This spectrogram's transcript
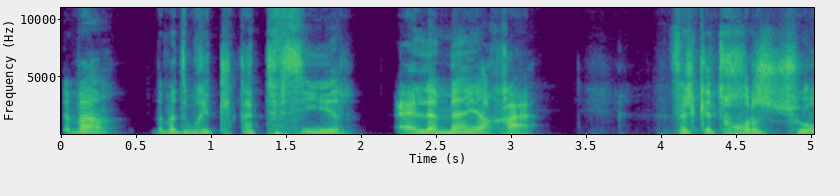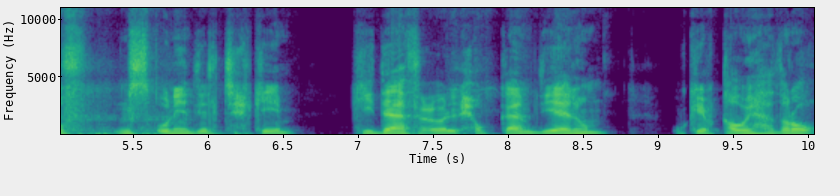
دابا دابا تبغي تلقى تفسير على ما يقع. فاش كتخرج تشوف المسؤولين ديال التحكيم كيدافعوا على الحكام ديالهم وكيبقاو يهضروا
